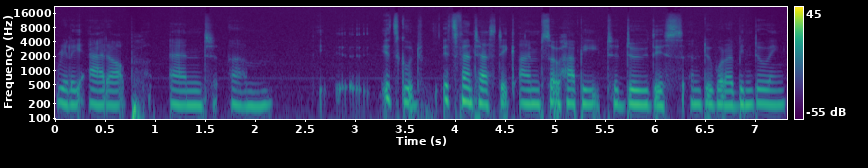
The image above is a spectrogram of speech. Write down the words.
really add up, and um, it's good. It's fantastic. I'm so happy to do this and do what I've been doing.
